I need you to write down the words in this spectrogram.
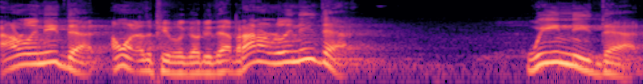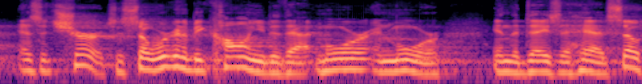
I don't really need that. I want other people to go do that, but I don't really need that. We need that as a church. And so we're going to be calling you to that more and more in the days ahead. So,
